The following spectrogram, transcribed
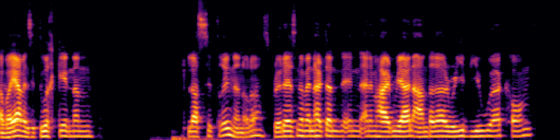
Aber Ja. ja, wenn sie durchgehen, dann lass sie drinnen, oder? Das Blöde ist nur, wenn halt dann in einem halben Jahr ein anderer Reviewer kommt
